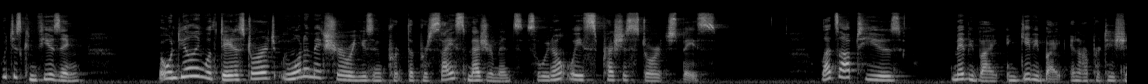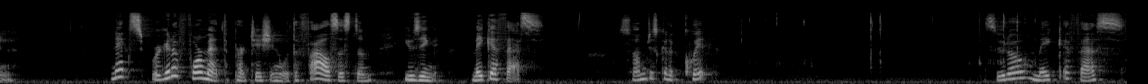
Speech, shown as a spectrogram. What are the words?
which is confusing, but when dealing with data storage, we want to make sure we're using pr the precise measurements so we don't waste precious storage space. Let's opt to use mebibyte, and gibibyte in our partition. Next, we're going to format the partition with the file system using mkfs. So I'm just going to quit sudo mkfs,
